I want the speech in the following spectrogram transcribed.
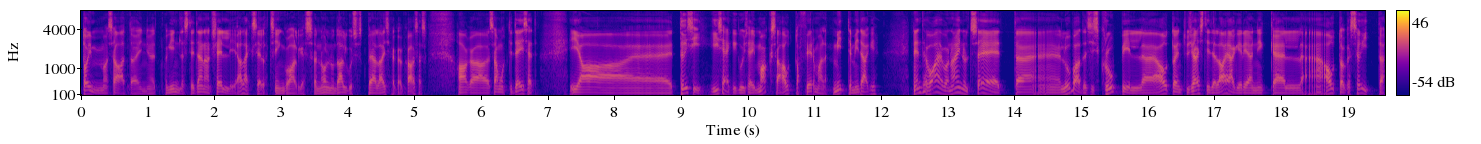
toimima saada, on ju, et ma kindlasti tänan Shelly ja Alexelat siinkohal, kes on olnud algusest peale asjaga kaasas, aga samuti teised. ja äh, tõsi, isegi kui see ei maksa autofirmale mitte midagi Nende vaev on ainult see, et äh, lubada siis grupil äh, autoentusiastidel, ajakirjanikel äh, autoga sõita,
